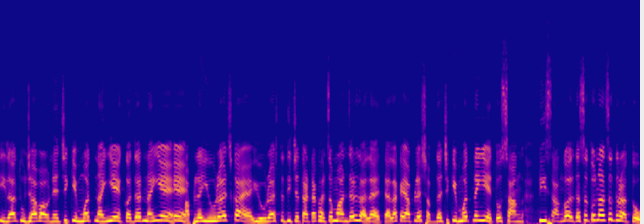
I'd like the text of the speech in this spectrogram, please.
तिला तुझ्या भावण्याची किंमत नाहीये कदर नाहीये. आपला युवराज काय? युवराज तर तिच्या ताटाखालचं मांजर झालाय. त्याला काही आपल्या शब्दाची किंमत नाहीये. तो सांग ती सांगल तसं तो नाचत राहतो.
